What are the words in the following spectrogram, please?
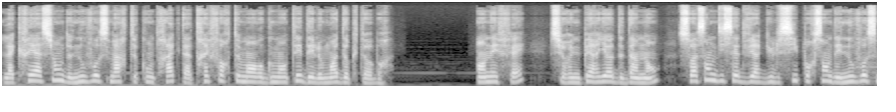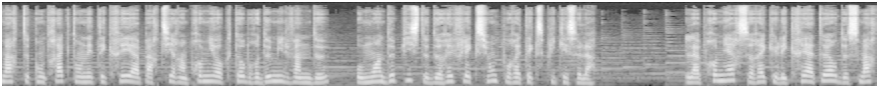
la création de nouveaux smart contracts a très fortement augmenté dès le mois d'octobre. En effet, sur une période d'un an, 77,6% des nouveaux smart contracts ont été créés à partir d'un 1er octobre 2022, au moins deux pistes de réflexion pourraient expliquer cela. La première serait que les créateurs de smart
